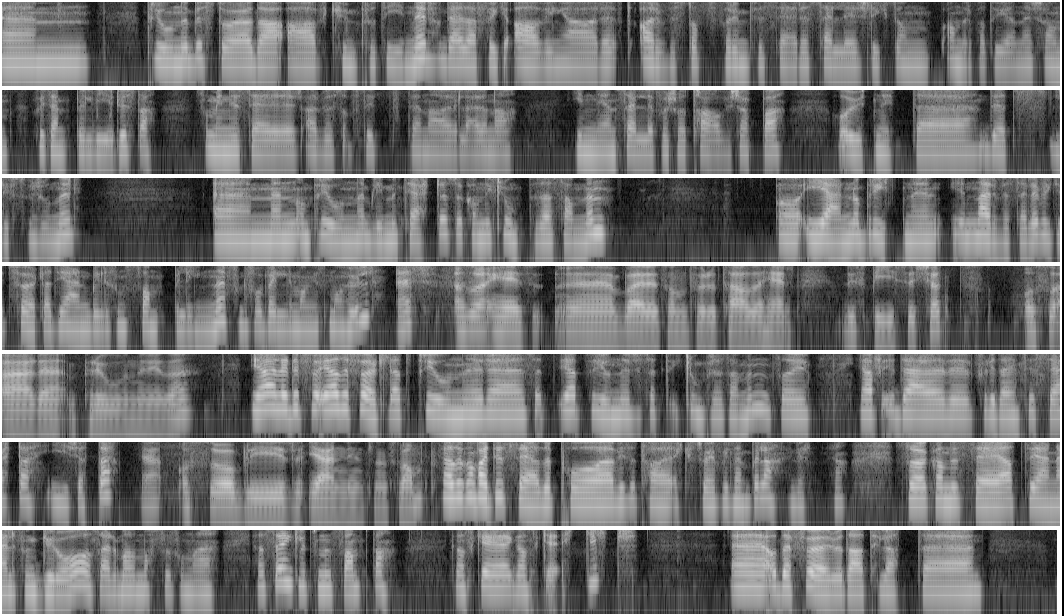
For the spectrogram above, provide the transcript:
Um, Prioner består jo da av kun proteiner. og Det er derfor ikke avhengig av et arvestoff for å infisere celler, slik som andre patogener, som f.eks. virus, da, som injiserer arvestoffet sitt, DNA eller RNA, inn i en celle for så å ta over sjappa og utnytte dets livsfunksjoner. Eh, Men om prionene blir muterte, så kan de klumpe seg sammen og i hjernen og bryte ned nerveceller, hvilket fører til at hjernen blir sånn svampelignende, for du får veldig mange små hull. Æsj. Altså, jeg, eh, bare sånn for å ta det helt Du spiser kjøtt, og så er det prioner i det. Ja, eller det, ja, det fører til at prioner, set, sett, ja, prioner setter, klumper sammen. Så ja, det er eh, fordi det er infisert da, i kjøttet. Ja, og så blir hjernen din til en svamp. Ja, Du kan faktisk se det på hvis du tar X-ray, eksempel. Eller, ja, så kan du se at hjernen er litt sånn grå, og så er det masse sånne Ja, ser egentlig ut som en svamp, da. Ganske, ganske ekkelt. Eh, og det fører jo da til at eh,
